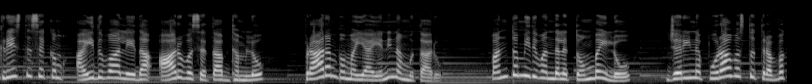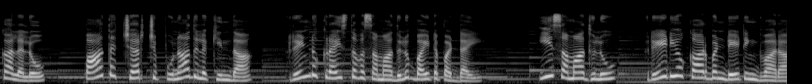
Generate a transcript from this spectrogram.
క్రీస్తుశకం ఐదువ లేదా ఆరవ శతాబ్దంలో ప్రారంభమయ్యాయని నమ్ముతారు. పంతొమ్మిది వందల తొంభైలో జరిగిన పురావస్తు త్రవ్వకాలలో పాత చర్చ్ పునాదుల కింద రెండు క్రైస్తవ సమాధులు బయటపడ్డాయి. ఈ సమాధులు రేడియో కార్బన్ డేటింగ్ ద్వారా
